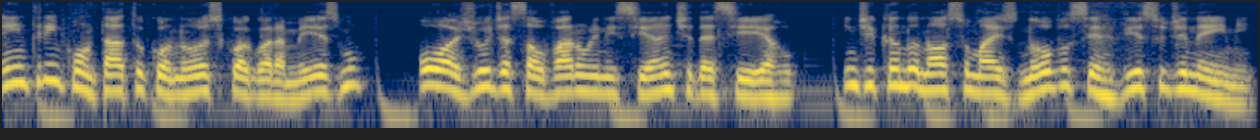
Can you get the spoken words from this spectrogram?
Entre em contato conosco agora mesmo, ou ajude a salvar um iniciante desse erro, indicando nosso mais novo serviço de naming.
